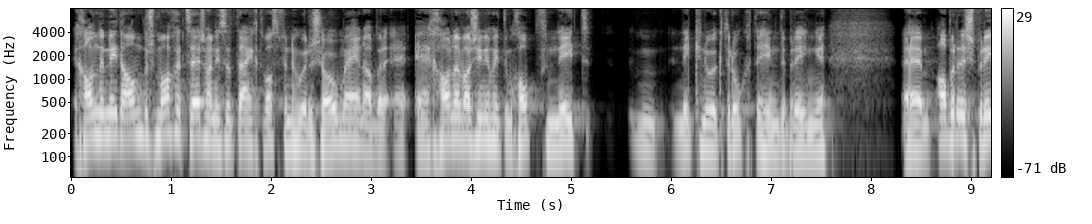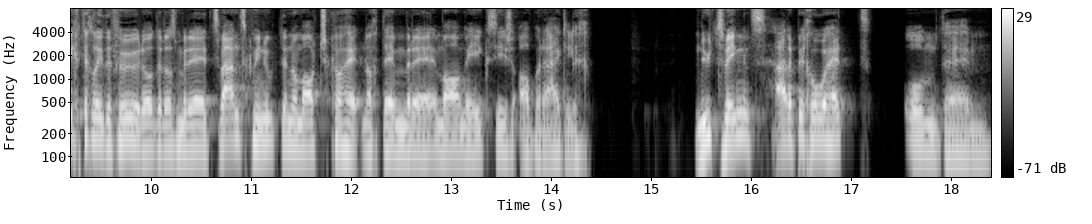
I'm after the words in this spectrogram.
ich kann er nicht anders machen. Zuerst habe ich so gedacht, was für ein hoher Showman, aber er, er kann ihn wahrscheinlich mit dem Kopf nicht nicht genug Druck dahinter bringen. Ähm, aber es spricht ein bisschen dafür, oder, dass man 20 Minuten noch Match hat, nachdem man äh, Mann mehr war, aber eigentlich nichts Zwingendes herbekommen hat. Und, ähm,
